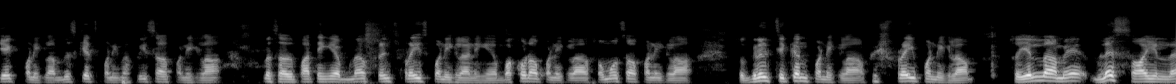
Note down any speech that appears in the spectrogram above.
கேக் பண்ணிக்கலாம் பிஸ்கெட்ஸ் பண்ணிக்கலாம் பீஸா பண்ணிக்கலாம். ப்ளஸ் அது பார்த்தீங்க அப்படின்னா ஃப்ரெஞ்ச் ஃப்ரைஸ் பண்ணிக்கலாம் நீங்கள் பக்கோடா பண்ணிக்கலாம் சமோசா பண்ணிக்கலாம். ஸோ கிரில் சிக்கன் பண்ணிக்கலாம் ஃபிஷ் ஃப்ரை பண்ணிக்கலாம். ஸோ எல்லாமே லெஸ் ஆயிலில்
